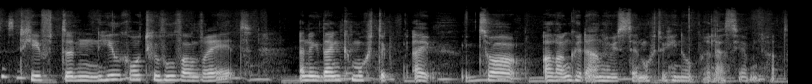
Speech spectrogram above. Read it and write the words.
Het geeft een heel groot gevoel van vrijheid. En ik denk, mocht ik, het zou al lang gedaan geweest zijn mochten we geen open relatie hebben gehad.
